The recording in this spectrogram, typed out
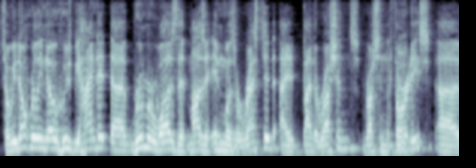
So we don't really know who's behind it. Uh, rumor was that Maza In was arrested I, by the Russians, Russian authorities. Hmm. Uh,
